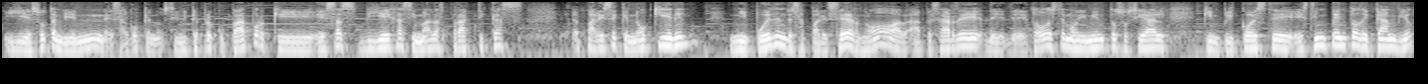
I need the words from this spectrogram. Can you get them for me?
Y eso también es algo que nos tiene que preocupar porque esas viejas y malas prácticas eh, parece que no quieren ni pueden desaparecer, ¿no? A, pesar de, de- de todo este movimiento social que implicó este, este intento de cambio,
